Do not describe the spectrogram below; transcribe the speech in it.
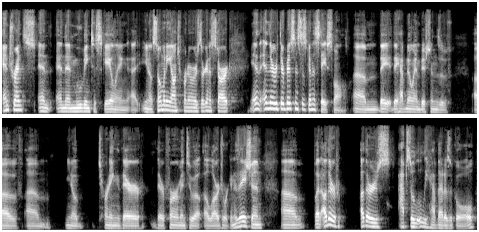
entrance and and then moving to scaling. Uh, you know, so many entrepreneurs they're going to start and and their their business is going to stay small. Um, they they have no ambitions of of um, you know turning their their firm into a, a large organization. Uh, but other others absolutely have that as a goal,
